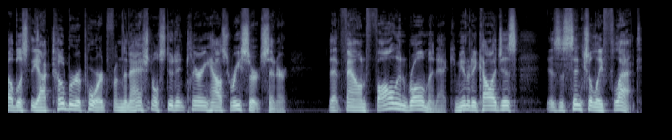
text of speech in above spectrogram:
published the October report from the National Student Clearinghouse Research Center that found fall enrollment at community colleges is essentially flat,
